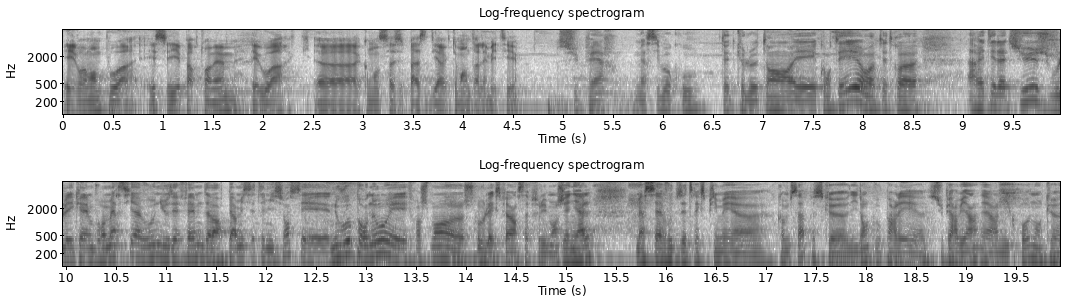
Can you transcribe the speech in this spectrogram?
et vraiment pouvoir essayer par toi-même et voir euh, comment ça se passe directement dans les métiers. Super, merci beaucoup. Peut-être que le temps est compté, on va peut-être euh, arrêter là-dessus. Je voulais quand même vous remercier à vous, News FM, d'avoir permis cette émission. C'est nouveau pour nous et franchement, euh, je trouve l'expérience absolument géniale. Merci à vous de vous être exprimé euh, comme ça parce que, dis donc, vous parlez euh, super bien derrière le micro, donc euh,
